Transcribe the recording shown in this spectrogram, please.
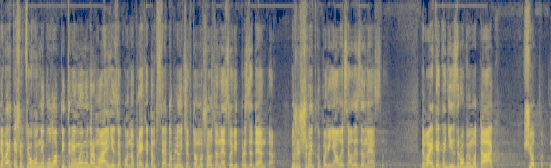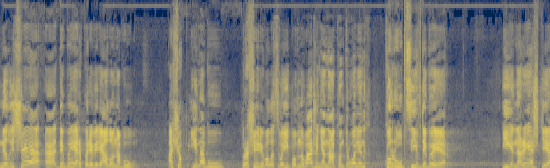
Давайте, щоб цього не було, підтримуємо нормальні законопроекти. Там все дублюється в тому, що занесли від президента. Дуже швидко помінялося, але занесли. Давайте тоді зробимо так, щоб не лише е, ДБР перевіряло НАБУ, а щоб і НАБУ розширювало свої повноваження на контролінг корупції в ДБР. І нарешті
